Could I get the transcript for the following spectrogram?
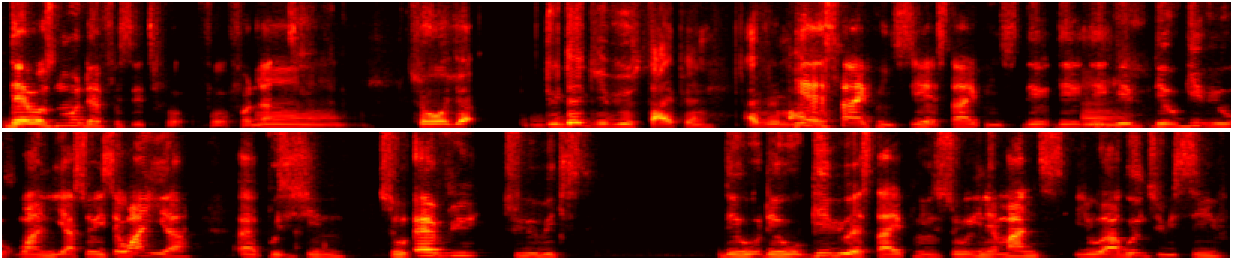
there was no deficit for for, for that. Mm. So do they give you stipend every month? Yeah, stipends. Yes, stipends. They they, mm. they give they will give you one year. So it's a one year uh, position. So every two weeks they will, they will give you a stipend. So in a month you are going to receive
